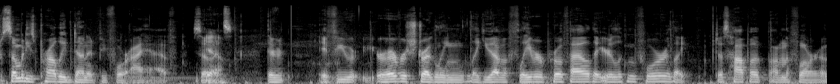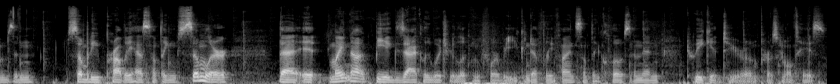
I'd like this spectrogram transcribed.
somebody's probably done it before I have, so Yeah. it's there. If you, you're ever struggling, like you have a flavor profile that you're looking for, like just hop up on the forums, and somebody probably has something similar that it might not be exactly what you're looking for, but you can definitely find something close and then tweak it to your own personal taste.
